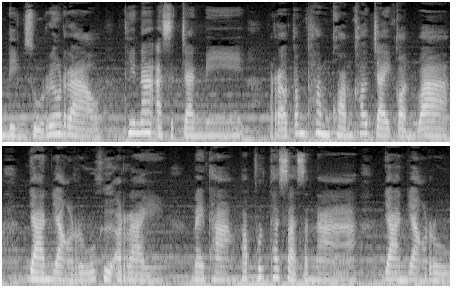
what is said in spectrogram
ำดิ่งสู่เรื่องราว ที่น่าอัศจรรย์นี้ เราต้องทำความเข้าใจก่อนว่ายานอย่างรู้คืออะไร ในทางพระพุทธศาสนายานอย่างรู้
